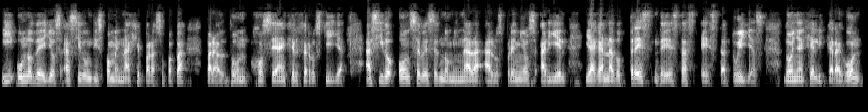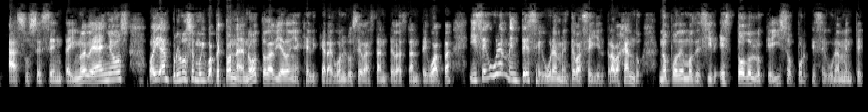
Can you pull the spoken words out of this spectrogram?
y uno de ellos ha sido un disco homenaje para su papá, para don José Ángel Ferrusquilla. Ha sido 11 veces nominada a los premios Ariel y ha ganado tres de estas estatuillas. Doña Angélica Aragón a sus 69 años, oigan, pues luce muy guapetona, ¿no? Todavía doña Angélica Aragón luce bastante, bastante guapa y seguramente, seguramente va a seguir trabajando. No podemos decir es todo lo que hizo porque seguramente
